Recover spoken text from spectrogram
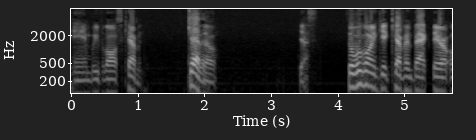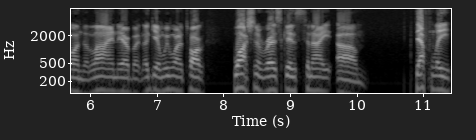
And we've lost Kevin. Kevin. So, yes. So we're going to get Kevin back there on the line there. But again, we want to talk Washington Redskins tonight. Um, definitely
